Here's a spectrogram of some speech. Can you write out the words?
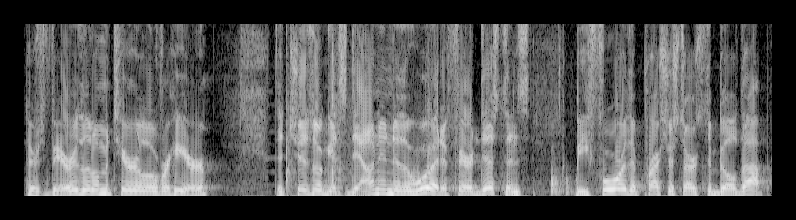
there's very little material over here. The chisel gets down into the wood a fair distance before the pressure starts to build up.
